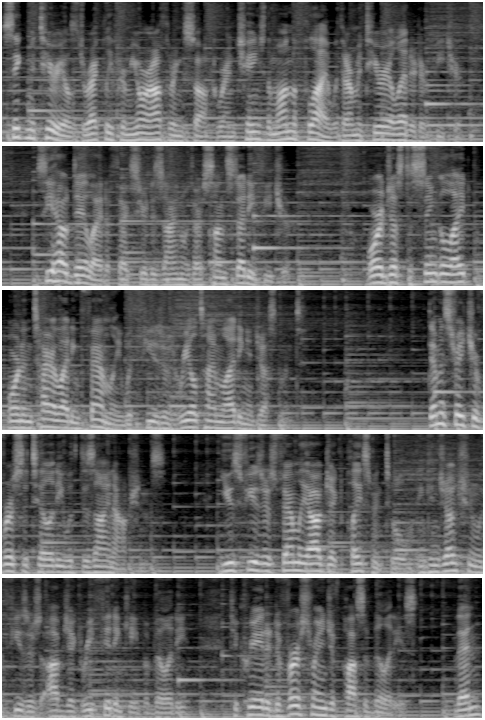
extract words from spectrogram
Sync materials directly from your authoring software and change them on the fly with our Material Editor feature. See how daylight affects your design with our Sun Study feature. Or adjust a single light or an entire lighting family with Fuzor's real-time lighting adjustment. Demonstrate your versatility with design options. Use Fuzor's Family Object Placement tool in conjunction with Fuzor's Object Refitting capability to create a diverse range of possibilities. Then,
